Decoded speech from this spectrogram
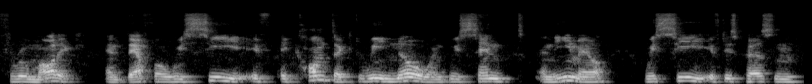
through Mautic, And therefore, we see if a contact we know and we send an email, we see if this person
